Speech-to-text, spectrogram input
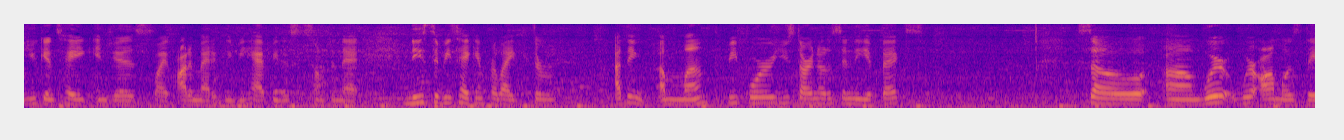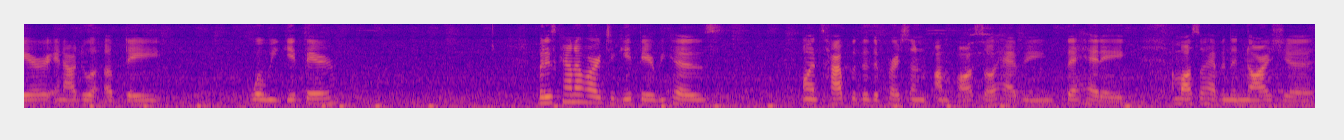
you can take and just like automatically be happy. This is something that needs to be taken for like through i think a month before you start noticing the effects. So um, we're we're almost there and i'll do an update when we get there. But it's kind of hard to get there because on top of the depression i'm also having the headache I'm also having the nausea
